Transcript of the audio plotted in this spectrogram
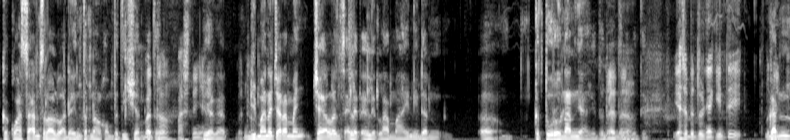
kekuasaan selalu ada internal competition gitu. Betul, pastinya. Iya kan. Betul. Gimana cara men-challenge elit-elit lama ini dan eh, keturunannya gitu Betul. kutip. Ya sebetulnya gini Kan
